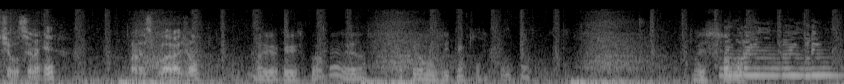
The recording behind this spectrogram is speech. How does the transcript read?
Eu ative o sino aqui? Pra nós explorar junto? Aí aqui, beleza. Tá pegando uns itens aqui. Eu só vou. Bling, bling.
